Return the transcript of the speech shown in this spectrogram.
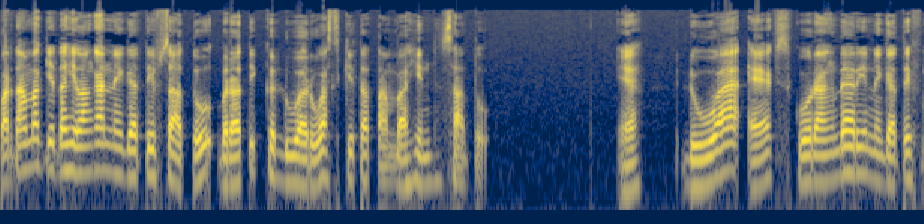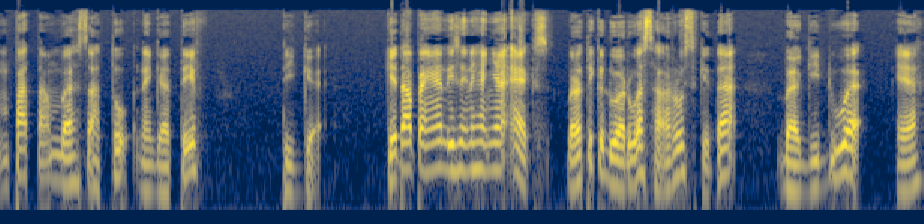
Pertama kita hilangkan negatif 1 berarti kedua ruas kita tambahin 1 ya. 2x kurang dari negatif 4 tambah 1 negatif 3. Kita pengen di sini hanya x, berarti kedua ruas harus kita bagi 2 ya.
